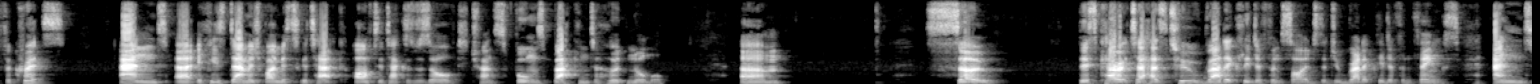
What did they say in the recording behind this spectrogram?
for crits. And uh, if he's damaged by Mystic attack, after the attack is resolved, he transforms back into Hood normal. Um, so this character has two radically different sides that do radically different things and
